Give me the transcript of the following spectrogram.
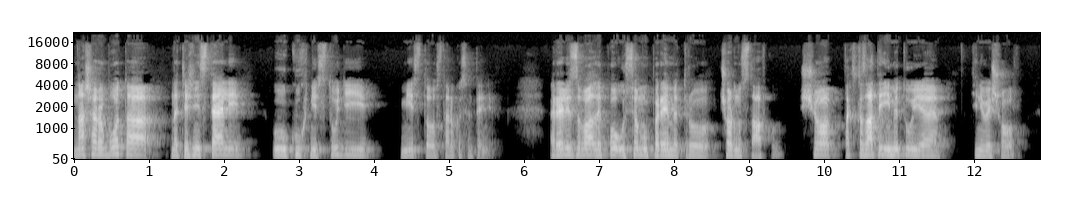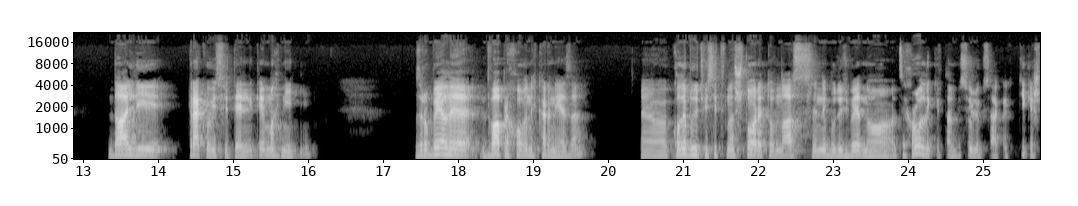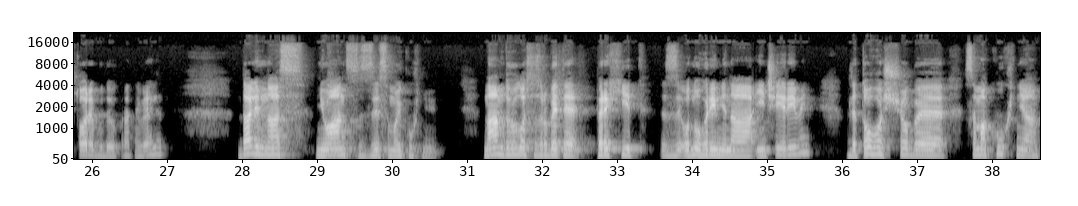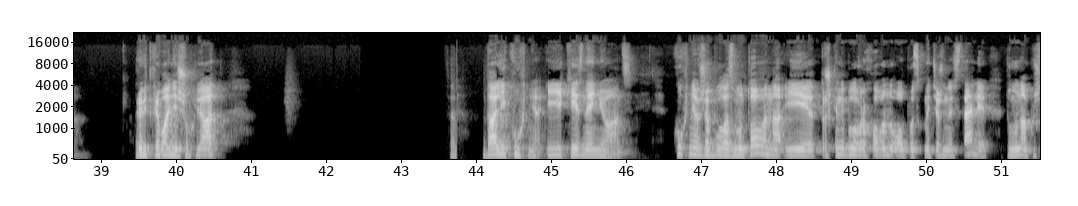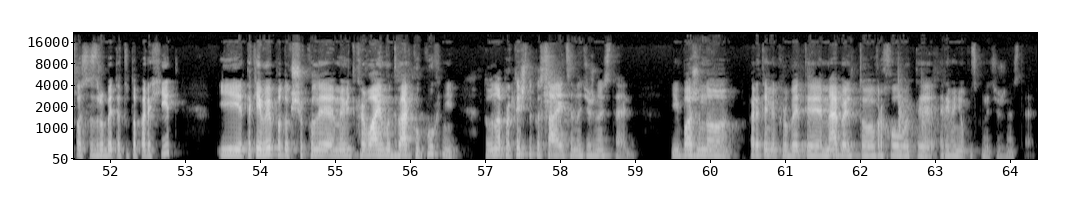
Наша робота натяжні стелі у кухні студії місто Старокостянтинів. Реалізували по усьому периметру чорну ставку, що, так сказати, імітує тіньовий шов. Далі трекові світильники, магнітні. Зробили два прихованих карниза. Е, Коли будуть висіти на штори, то в нас не будуть видно цих роликів, там вісюлюк всяких, тільки штори буде акуратний вигляд. Далі в нас нюанс з самою кухнею. Нам довелося зробити перехід з одного рівня на інший рівень для того, щоб сама кухня при відкриванні шухляд. Далі кухня. І який з неї нюанс? Кухня вже була змонтована і трошки не було враховано опуск натяжної стелі, тому нам прийшлося зробити тут перехід. І такий випадок, що коли ми відкриваємо дверку кухні, то вона практично касається натяжної стелі. І бажано перед тим, як робити мебель, то враховувати рівень опуску натяжної стелі.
